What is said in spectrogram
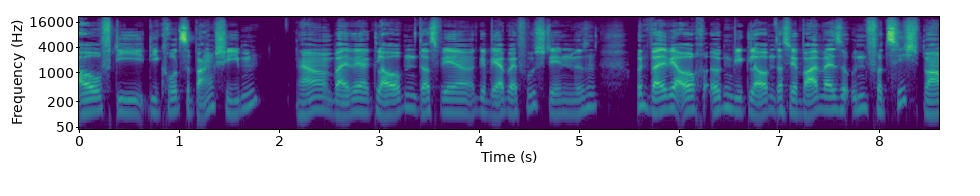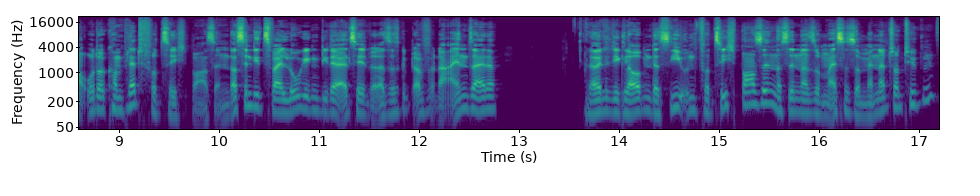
auf die, die kurze Bank schieben ja, weil wir glauben, dass wir Gewehr bei Fuß stehen müssen und weil wir auch irgendwie glauben, dass wir wahlweise unverzichtbar oder komplett verzichtbar sind. Das sind die zwei Logiken, die da erzählt wird. Also es gibt auf der einen Seite Leute, die glauben, dass sie unverzichtbar sind. Das sind also meistens so Manager-Typen.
